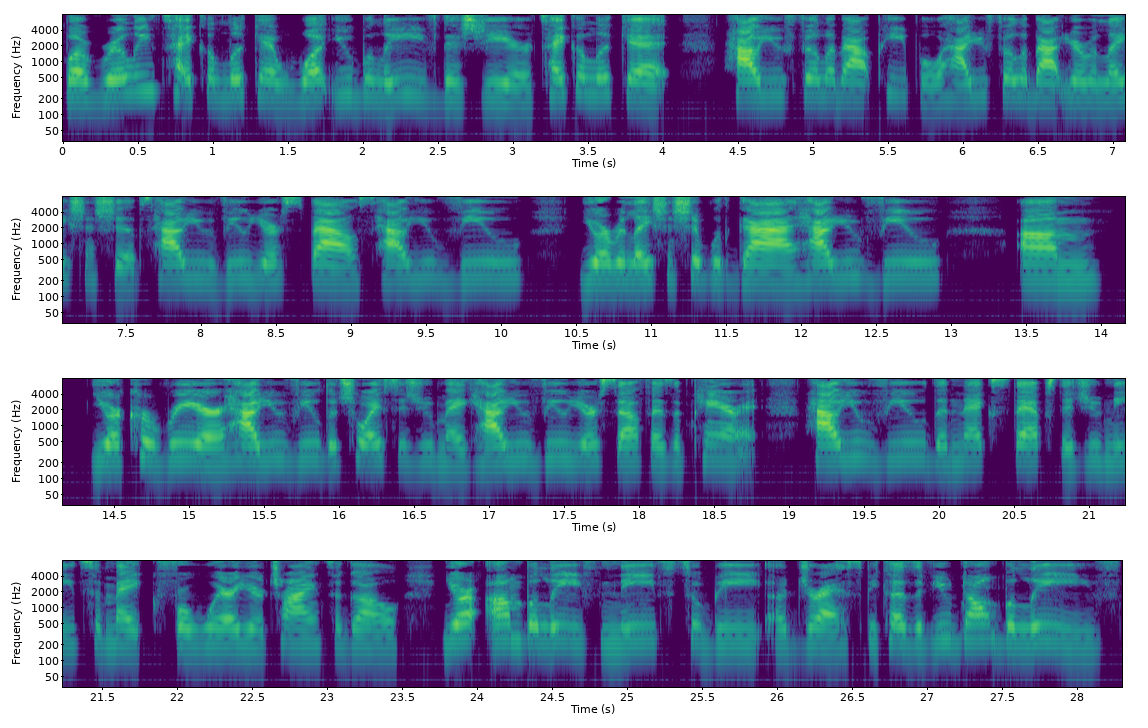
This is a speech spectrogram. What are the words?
but really take a look at what you believe this year. Take a look at how you feel about people, how you feel about your relationships, how you view your spouse, how you view your relationship with God, how you view um, your career, how you view the choices you make, how you view yourself as a parent, how you view the next steps that you need to make for where you're trying to go. Your unbelief needs to be addressed because if you don't believe,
